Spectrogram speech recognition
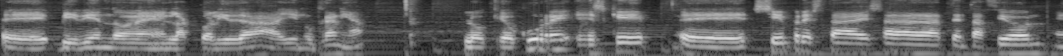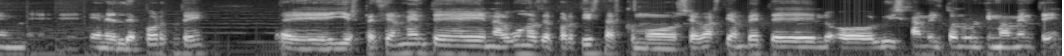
eh, viviendo en la actualidad ahí en Ucrania. Lo que ocurre es que eh, siempre está esa tentación en, en el deporte eh, y especialmente en algunos deportistas como Sebastián Vettel o Luis Hamilton últimamente,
